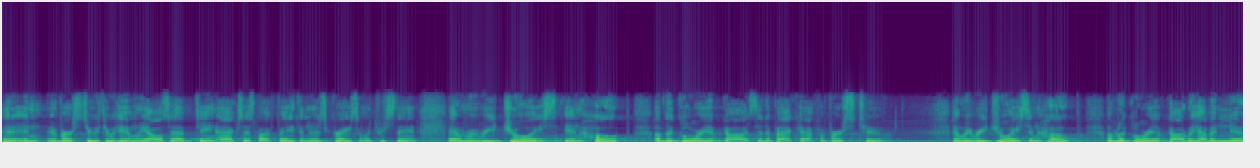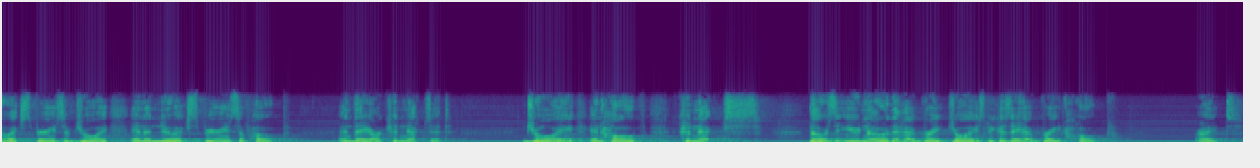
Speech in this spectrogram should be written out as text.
In, in, verse 2, through him we also have obtained access by faith into his grace in which we stand, and we rejoice in hope of the glory of God. So the back half of verse 2. And we rejoice in hope of the glory of God. We have a new experience of joy and a new experience of hope, and they are connected. Joy and hope connects. Those that you know that have great joys because they have great hope, right?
